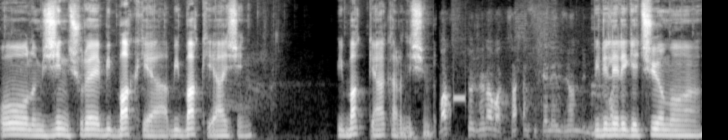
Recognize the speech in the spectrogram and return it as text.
Oğlum Jin şuraya bir bak ya. Bir bak ya Jin. Bir bak ya kardeşim. Bak gözüne bak sanki televizyon dinliyor. Birileri geçiyor mu?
